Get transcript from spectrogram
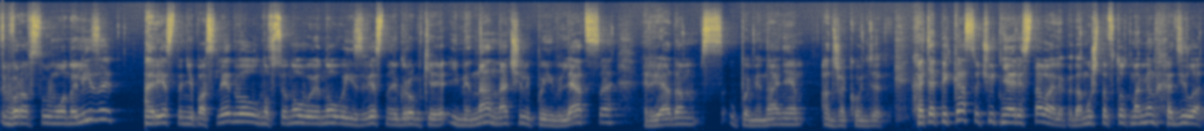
воровству Мона Лизы. Ареста не последовал, но все новые и новые известные громкие имена начали появляться рядом с упоминанием о Джаконде. Хотя Пикассо чуть не арестовали, потому что в тот момент ходила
